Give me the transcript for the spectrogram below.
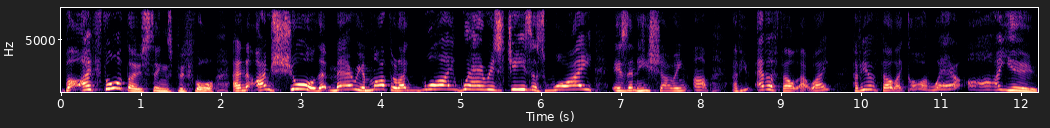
but I've thought those things before. And I'm sure that Mary and Martha are like, why? Where is Jesus? Why isn't he showing up? Have you ever felt that way? Have you ever felt like, God, where are you?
